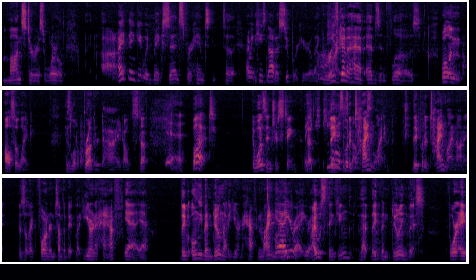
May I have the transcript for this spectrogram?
monstrous world. I- think it would make sense for him to, to. I mean, he's not a superhero. Like he's gonna have ebbs and flows. Well, and also like his little brother died, all this stuff. Yeah, But it was interesting But that he- he they put a moments. timeline. They put a timeline on it. Is it like 400 something, day, like year and a half? yeah, yeah, They've only been doing that a year and a half. In my mind, yeah. You're right. You're right. I was thinking that they've been doing this for a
